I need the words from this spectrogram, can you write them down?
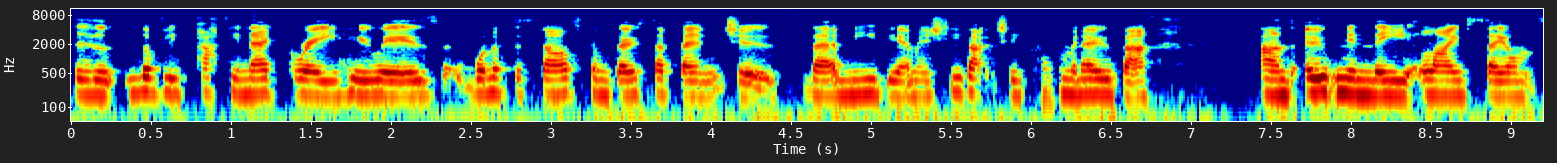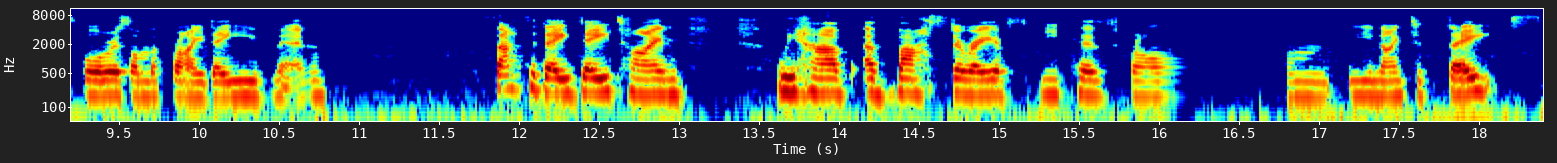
the lovely Patti Negri, who is one of the stars from Ghost Adventures, their medium, and she's actually coming over and opening the live seance for us on the Friday evening. Saturday daytime, we have a vast array of speakers from the United States.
